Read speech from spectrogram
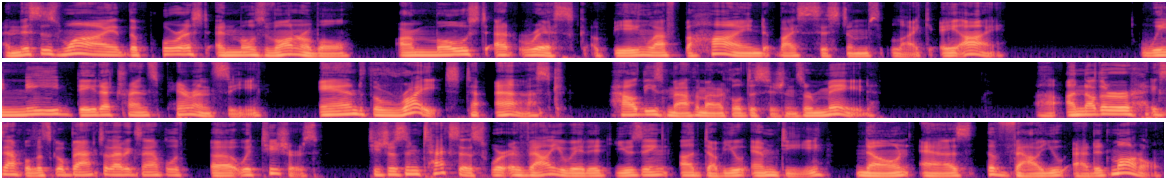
And this is why the poorest and most vulnerable are most at risk of being left behind by systems like AI. We need data transparency and the right to ask how these mathematical decisions are made. Uh, another example, let's go back to that example of, uh, with teachers. Teachers in Texas were evaluated using a WMD known as the value added model.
